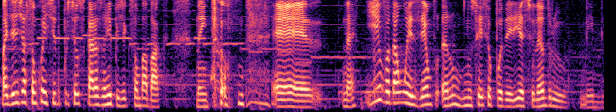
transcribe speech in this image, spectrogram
Mas eles já são conhecidos por ser os caras do RPG que são babaca. Né? Então, é. Né? E eu vou dar um exemplo. Eu não, não sei se eu poderia, se o Leandro me, me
